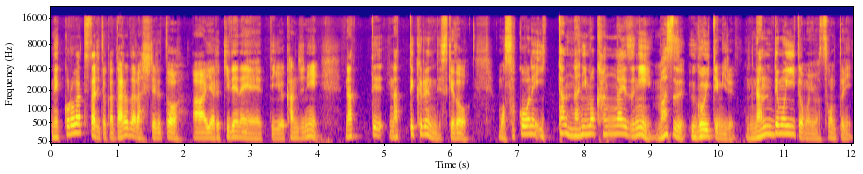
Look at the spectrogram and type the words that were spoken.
寝っ転がってたりとかダラダラしてるとああやる気でねっていう感じになってなってくるんですけどもうそこをね一旦何も考えずにまず動いてみる。何でもいいと思います本当に。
